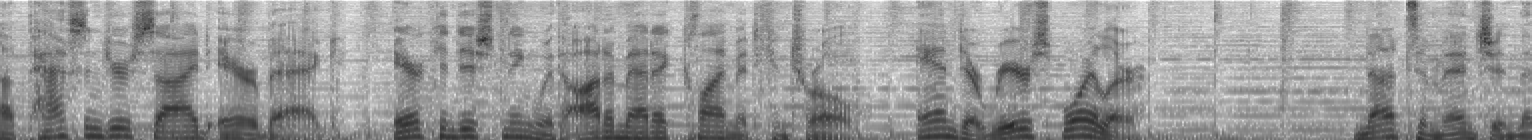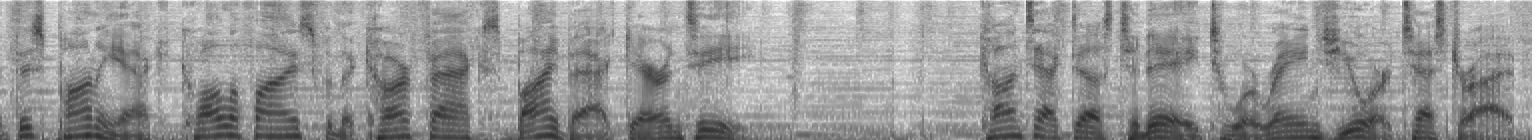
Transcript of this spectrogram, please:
a passenger side airbag, air conditioning with automatic climate control, and a rear spoiler. Not to mention that this Pontiac qualifies for the Carfax buyback guarantee. Contact us today to arrange your test drive.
